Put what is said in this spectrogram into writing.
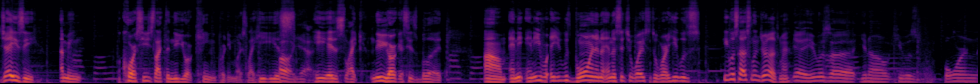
Jay Z, I mean, of course, he's like the New York king, pretty much. Like he is. Oh, yeah. He is like New York is his blood. Um, and he and he he was born in a, in a situation to where he was he was hustling drugs, man. yeah, he was. Uh, you know, he was born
